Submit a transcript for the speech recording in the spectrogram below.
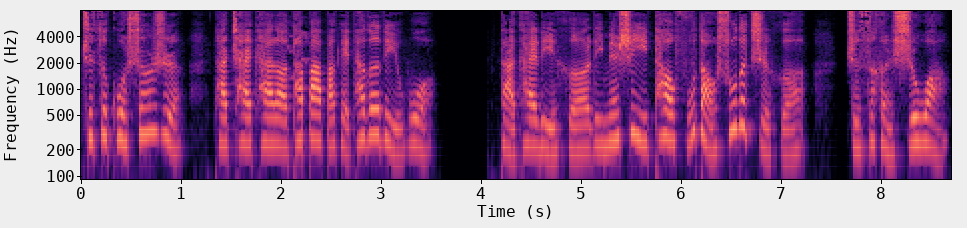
侄子过生日，他拆开了他爸爸给他的礼物。打开礼盒，里面是一套辅导书的纸盒。侄子很失望。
